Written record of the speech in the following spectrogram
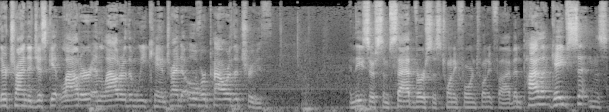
They're trying to just get louder and louder than we can, trying to overpower the truth. And these are some sad verses 24 and 25. And Pilate gave sentence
